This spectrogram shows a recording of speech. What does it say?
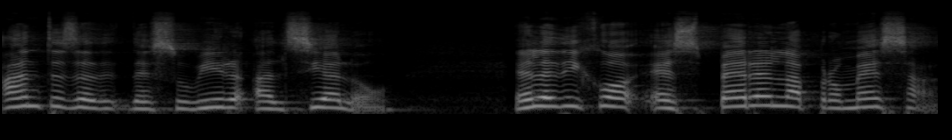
antes de, de subir al cielo? Él le dijo, esperen la promesa.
